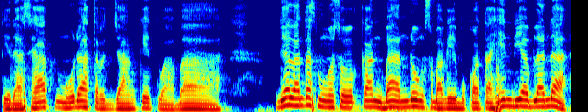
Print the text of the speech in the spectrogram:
tidak sehat, mudah terjangkit wabah. Dia lantas mengusulkan Bandung sebagai ibu kota Hindia Belanda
